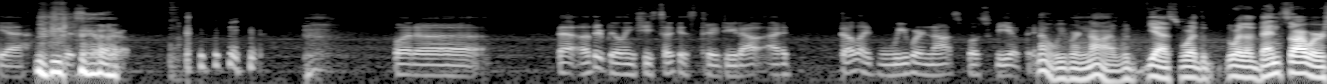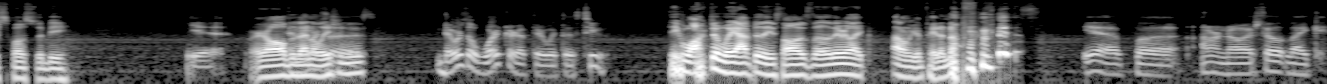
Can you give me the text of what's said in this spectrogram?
Yeah, this girl. girl. but uh, that other building she took us through, dude. I, I felt like we were not supposed to be up there. No, we were not. We- yes, where the where the vents are, where we're supposed to be. Yeah. Where all the And there ventilation a- is. There was a worker up there with us too. They walked away after they saw us though. They were like, "I don't get paid enough for this." Yeah, but I don't know. It felt like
